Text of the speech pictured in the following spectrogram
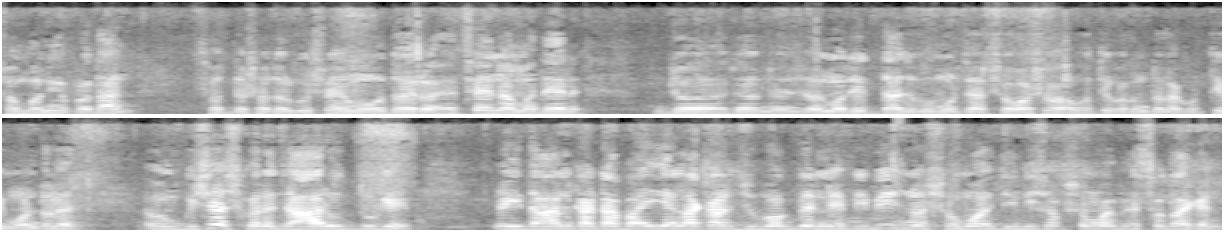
সম্মানীয় প্রধান সদ্য সদর গোস্বামী মহোদয় রয়েছেন, আমাদের জন্মজিৎ দাস যুব মোর্চার সহসভাপতি, কদমতলা কর্তৃ মণ্ডলের এবং বিশেষ করে যার উদ্যোগে এই ধান কাটা বা এই এলাকার যুবকদের নিয়ে বিভিন্ন সময়, যিনি সব সময় ব্যস্ত থাকেন,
